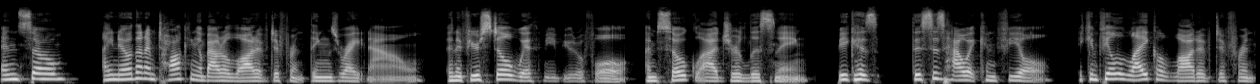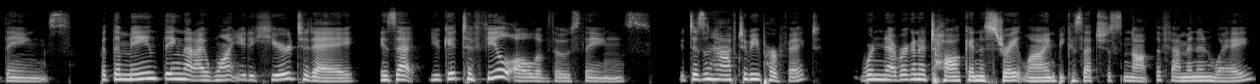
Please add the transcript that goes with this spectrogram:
And so I know that I'm talking about a lot of different things right now. And if you're still with me, beautiful, I'm so glad you're listening because this is how it can feel. It can feel like a lot of different things. But the main thing that I want you to hear today is that you get to feel all of those things. It doesn't have to be perfect. We're never going to talk in a straight line because that's just not the feminine way.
